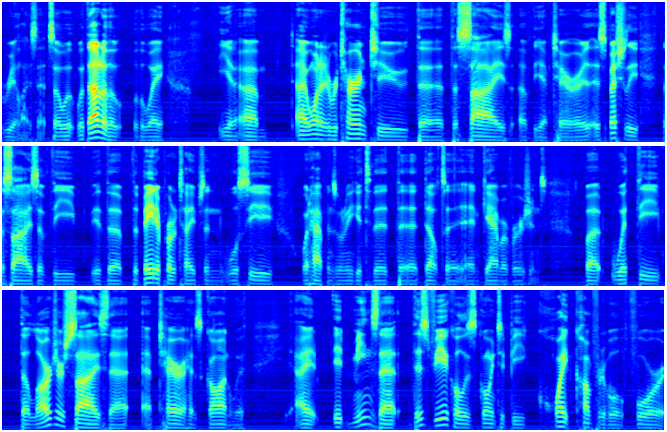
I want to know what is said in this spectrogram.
realize that. So w- with that out of the, of the way, you know, um, I wanted to return to the the size of the Aptera, especially the size of the the the beta prototypes, and we'll see what happens when we get to the the Delta and Gamma versions. But with the the larger size that Aptera has gone with, I, it means that this vehicle is going to be quite comfortable for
